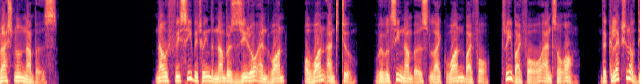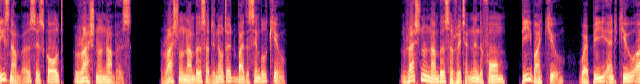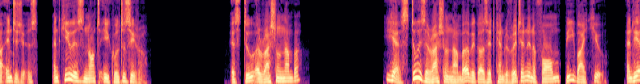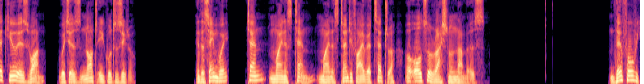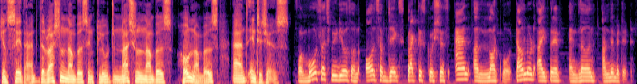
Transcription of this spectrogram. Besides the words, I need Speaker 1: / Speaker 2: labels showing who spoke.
Speaker 1: rational numbers. Now if we see between the numbers 0 and 1 or 1 and 2, we will see numbers like 1 by 4, 3 by 4 and so on. The collection of these numbers is called rational numbers. Rational numbers are denoted by the symbol q. Rational numbers are written in the form p by q, where p and q are integers and q is not equal to 0. Is 2 a rational number? Yes, 2 is a rational number because it can be written in a form p by q, and here q is 1, which is not equal to 0. In the same way, 10 minus 10 minus 25 etc. are also rational numbers. Therefore, we can say that the rational numbers include natural numbers, whole numbers and integers.
Speaker 2: For more such videos on all subjects, practice questions and a lot more, download iPrep and learn unlimited.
